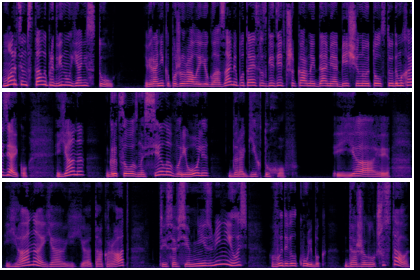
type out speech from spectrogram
Мартин встал и придвинул Яне стул. Вероника пожирала ее глазами, пытаясь разглядеть в шикарной даме обещанную толстую домохозяйку. Яна грациозно села в ореоле дорогих духов. «Я... Яна, я... я так рад. Ты совсем не изменилась», — выдавил Кульбак. «Даже лучше стало».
